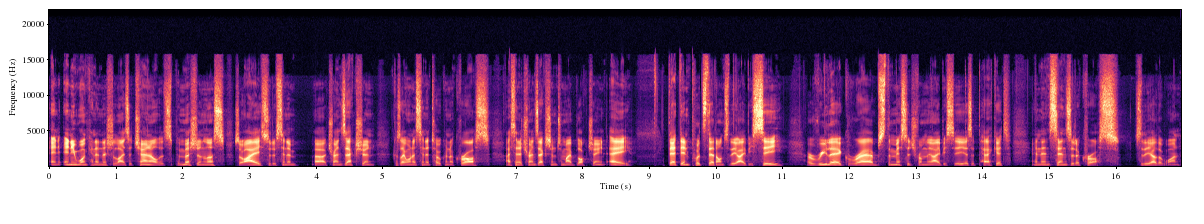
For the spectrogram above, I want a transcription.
and anyone can initialize a channel. It's permissionless. So I sort of send a uh, transaction because I want to send a token across. I send a transaction to my blockchain A. That then puts that onto the IBC a relay grabs the message from the IBC as a packet and then sends it across to the other one.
